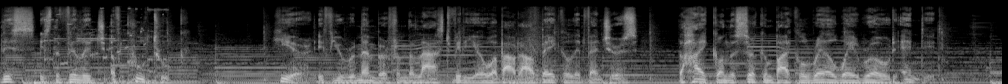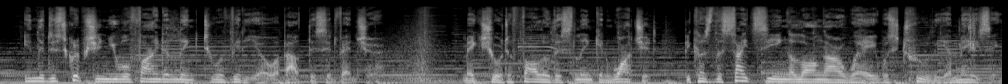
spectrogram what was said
This is the village of Kultuk. Here, if you remember from the last video about our Baikal adventures, the hike on the Circumbaikal Railway Road ended. In the description you will find a link to a video about this adventure. Make sure to follow this link and watch it because the sightseeing along our way was truly amazing.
